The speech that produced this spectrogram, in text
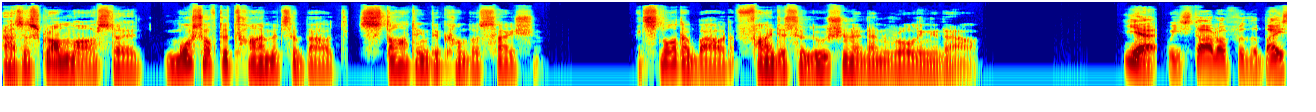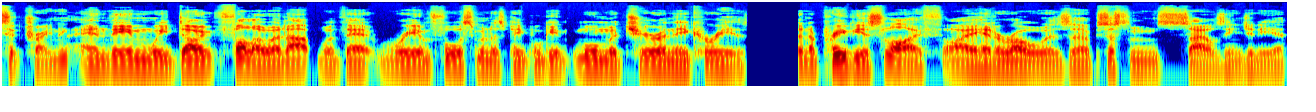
as a Scrum Master, most of the time it's about starting the conversation. It's not about find a solution and then rolling it out. Yeah, we start off with the basic training and then we don't follow it up with that reinforcement as people get more mature in their careers. In a previous life, I had a role as a systems sales engineer.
